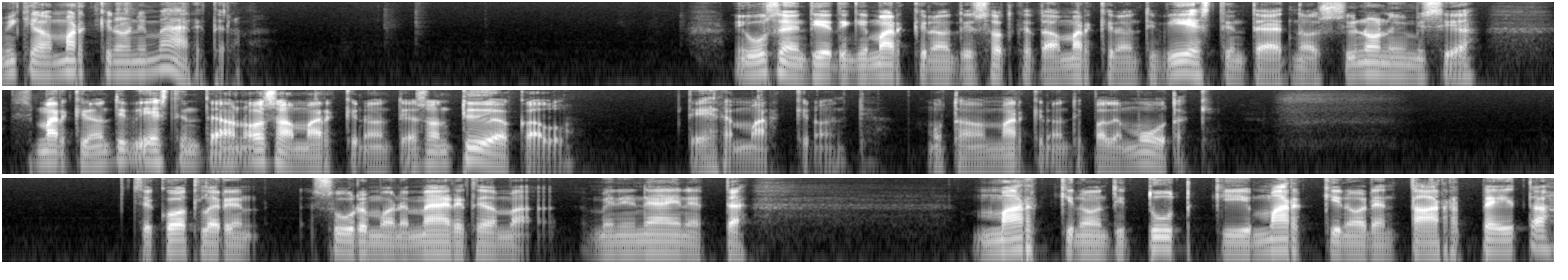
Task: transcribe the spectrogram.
niin mikä on markkinoinnin määritelmä? Niin usein tietenkin markkinointi sotketaan markkinointiviestintää, että ne olisi synonyymisiä. Siis markkinointiviestintä on osa markkinointia, se on työkalu tehdä markkinointia, mutta on markkinointi paljon muutakin. Se Kotlerin suurimmoinen määritelmä meni näin, että markkinointi tutkii markkinoiden tarpeita,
